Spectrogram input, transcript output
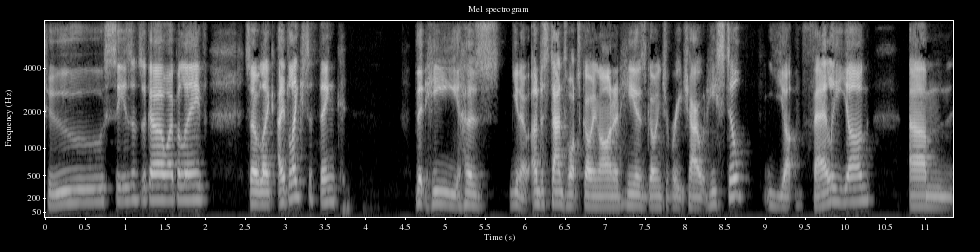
two seasons ago, I believe. So like, I'd like to think that he has, you know, understands what's going on and he is going to reach out. He's still fairly young. Um,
